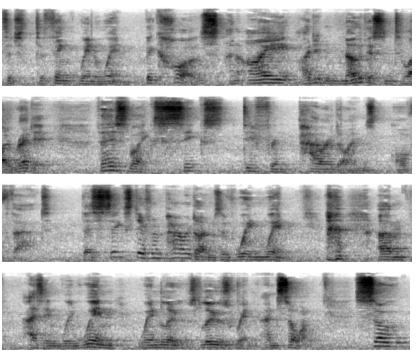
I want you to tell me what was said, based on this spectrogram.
to, to think win-win because, and I, I didn't know this until I read it, there's like six different paradigms of that. There's six different paradigms of win-win, um, as in win-win, win-lose, lose-win, and so on. So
